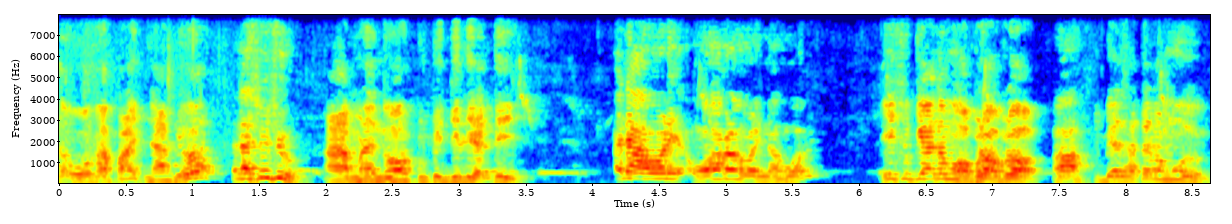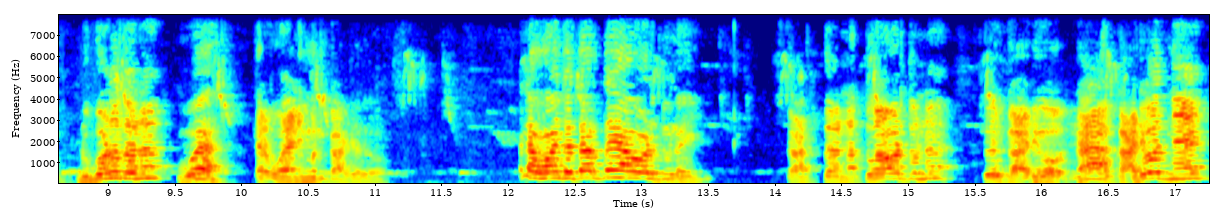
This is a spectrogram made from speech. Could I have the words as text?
તો નાખ્યો એટલે શું શું આ હમણાં નો તૂટી ગયેલી હતી એટલે આવડે ઓગળા વળી ના હોય એ શું કહેતો હું હબળો હબળો હા બે સાથેમાં હું ડૂબણો તો ને હોય તાર વાયની મન કાઢ્યો તો એટલે હોય તો તરત આવડતું નહીં તરતા નતું આવડતું ને તો ગાડ્યો ના ગાડ્યો જ ને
